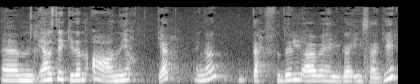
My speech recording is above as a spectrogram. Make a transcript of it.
Um, jeg har strikket en annen jakke en gang. 'Daffodil' av Helga Isager.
